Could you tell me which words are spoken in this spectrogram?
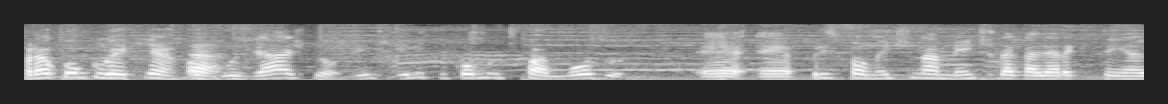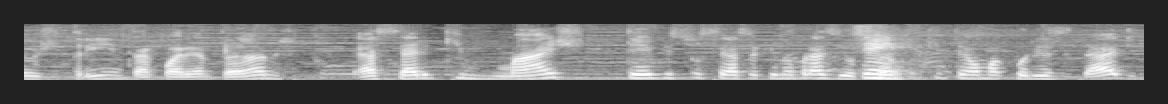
pra eu concluir aqui, Ah. o Jaspion, ele, ele ficou muito famoso, é, é, principalmente na mente da galera que tem aí os 30, 40 anos. É a série que mais teve sucesso aqui no Brasil. Sim. Tanto que tem uma curiosidade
